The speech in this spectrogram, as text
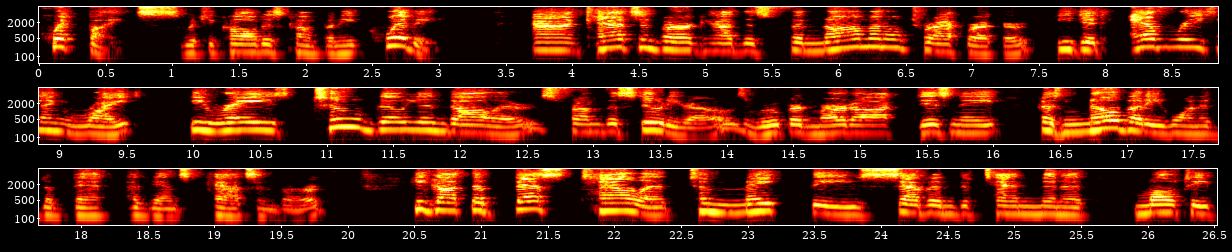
quick bites, which he called his company Quibi. And Katzenberg had this phenomenal track record. He did everything right. He raised $2 billion from the studios, Rupert Murdoch, Disney, because nobody wanted to bet against Katzenberg. He got the best talent to make these seven to 10 minute multi,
